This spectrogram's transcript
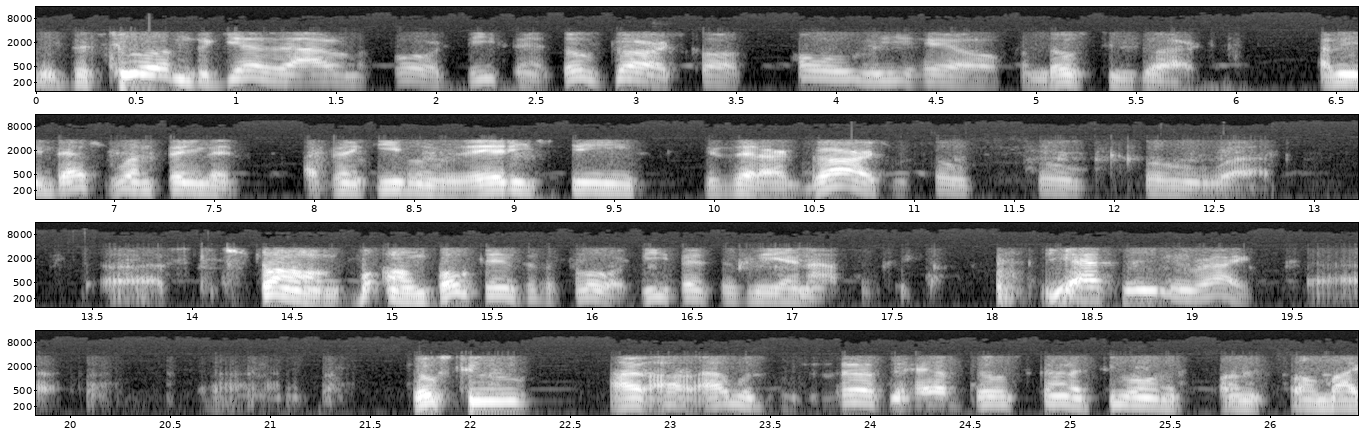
the, the two of them together out on the floor defense. Those guards caused holy hell from those two guards. I mean, that's one thing that I think even with Eddie's team is that our guards were so so so uh, uh, strong on both ends of the floor, defensively and offensively. You're absolutely right. Uh, uh, those two, I, I, I would love to have those kind of two on on on my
